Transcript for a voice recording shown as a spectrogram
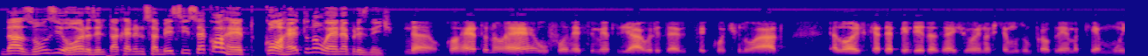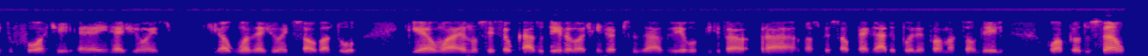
das 11 horas. Ele está querendo saber se isso é correto. Correto não é, né, presidente? Não, correto não é. O fornecimento de água ele deve ser continuado. É lógico que a depender das regiões, nós temos um problema que é muito forte é, em regiões, de algumas regiões de Salvador, que é uma, eu não sei se é o caso dele, é lógico que a gente vai precisar ver, vou pedir para nosso pessoal pegar depois a informação dele com a produção,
